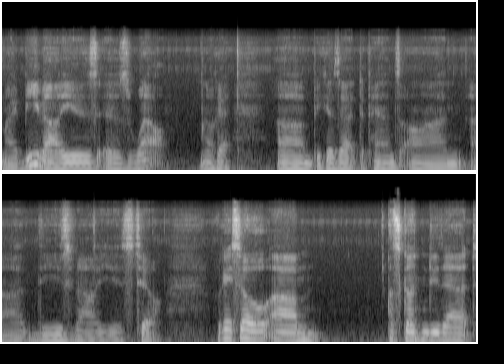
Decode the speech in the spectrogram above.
my b values as well. Okay, um, because that depends on uh, these values too. Okay, so um, let's go ahead and do that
